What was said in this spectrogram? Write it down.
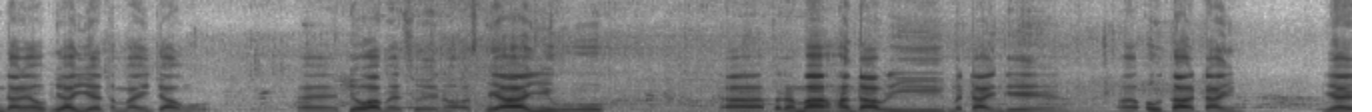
စိန်တာရောဖះကြီးရဲ့တမိုင်းအကြောင်းကိုအဲပြောရမယ်ဆိုရင်တော့ဖះကြီးကိုဒါပရမဟန္တာဝရီမတိုင်ခင်ဥဒ္တာတိုင်းရဲ့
